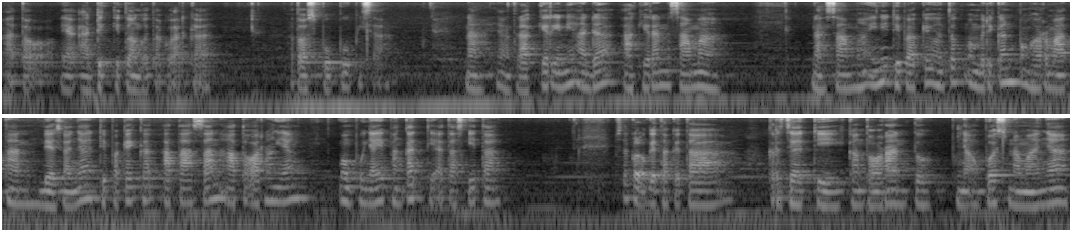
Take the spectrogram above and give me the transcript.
atau ya adik gitu anggota keluarga atau sepupu bisa. Nah, yang terakhir ini ada akhiran sama. Nah, sama ini dipakai untuk memberikan penghormatan. Biasanya dipakai ke atasan atau orang yang mempunyai pangkat di atas kita. Bisa kalau kita kita kerja di kantoran tuh punya bos namanya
